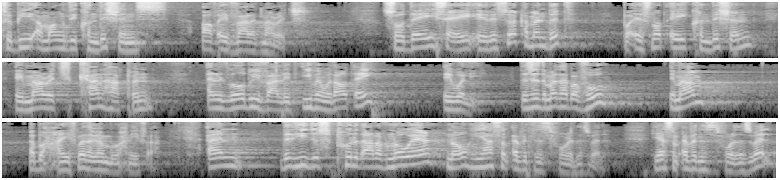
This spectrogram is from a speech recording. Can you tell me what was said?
to be among the conditions of a valid marriage. So they say it is recommended, but it's not a condition. A marriage can happen and it will be valid even without a, a wali. This is the madhab of who? Imam Abu Hanifa, madhab Imam Abu Hanifa. And did he just pull it out of nowhere? No, he has some evidence for it as well. He has some evidences for it as well.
